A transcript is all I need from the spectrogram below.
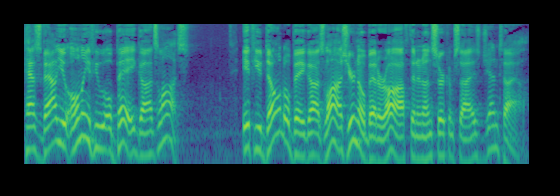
has value only if you obey God's laws. If you don't obey God's laws, you're no better off than an uncircumcised Gentile.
